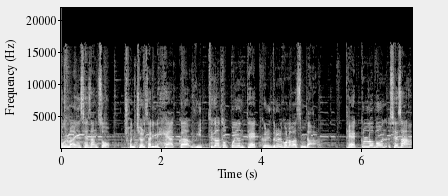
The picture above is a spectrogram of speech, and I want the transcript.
온라인 세상 속 촌철살인 해학과 위트가 돋보이는 댓글들을 골라봤습니다. 댓글로 본 세상.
